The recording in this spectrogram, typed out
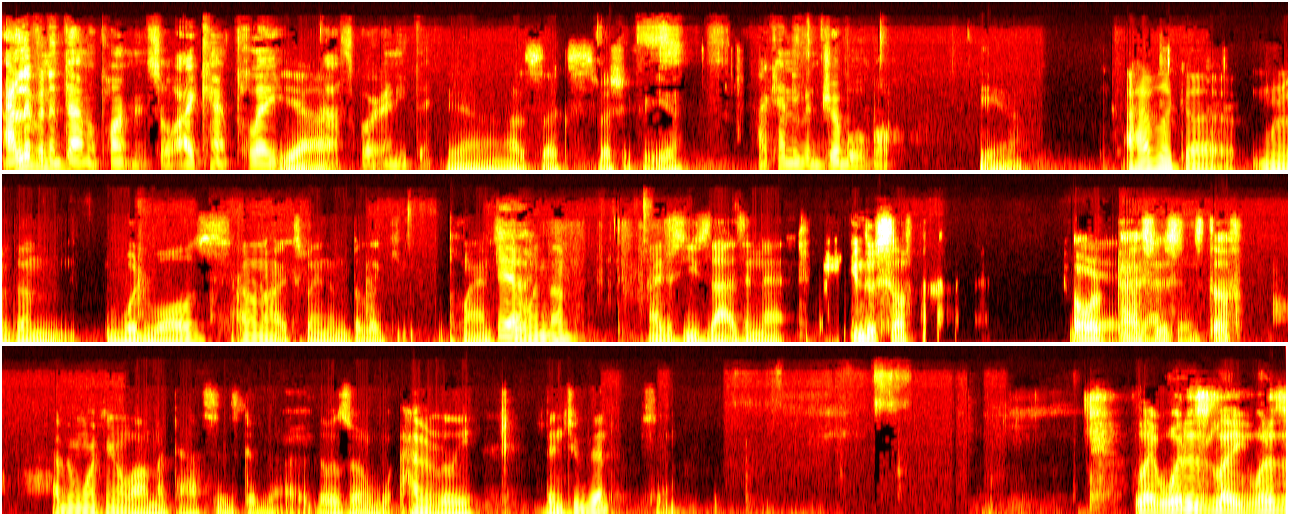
I live in a damn apartment, so I can't play Yeah. basketball or anything. Yeah, that sucks, especially for you. I can't even dribble a ball. Yeah. I have like a one of them wood walls. I don't know how to explain them, but like plants Yeah. go in them. I just use that as a net. You can do self or Yeah, passes exactly. and stuff. I've been working a lot on my passes because uh, those are, haven't really been too good. So Like, what is like, what is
